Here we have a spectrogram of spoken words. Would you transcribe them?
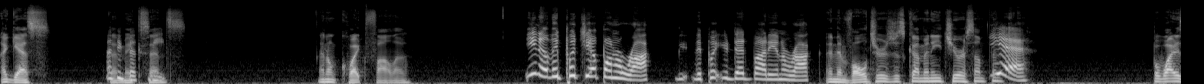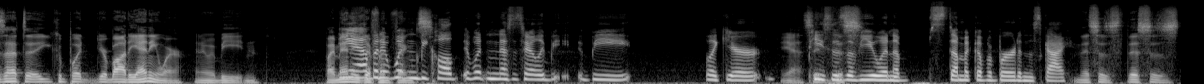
I guess. I that think makes that's neat. sense. I don't quite follow. you know they put you up on a rock. They put your dead body in a rock. And then vultures just come and eat you or something. yeah But why does it have to? You could put your body anywhere and it would be eaten by many yeah but it wouldn't be called it wouldn't necessarily be be like your yeah, see, pieces this, of you in a stomach of a bird in the sky This is this is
